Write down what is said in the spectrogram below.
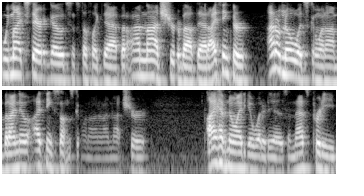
we might stare at goats and stuff like that, but I'm not sure about that. I think they're, I don't know what's going on, but I know, I think something's going on and I'm not sure. I have no idea what it is, and that's pretty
